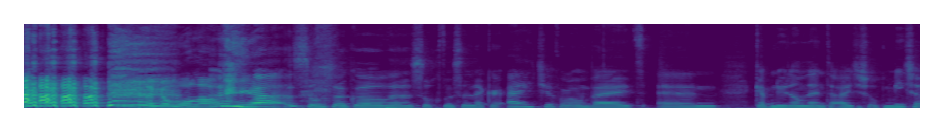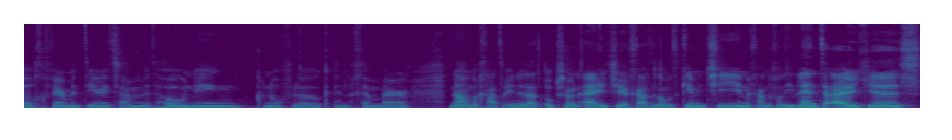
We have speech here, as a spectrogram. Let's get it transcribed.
lekker Holland. ja, soms ook wel eh, s ochtends een lekker eitje voor ontbijt. En ik heb nu dan lenteuitjes op miso gefermenteerd samen met honing, knoflook en gember. Nou, dan gaat er inderdaad op zo'n eitje, gaat er dan wat kimchi en dan gaan er van die lenteuitjes.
